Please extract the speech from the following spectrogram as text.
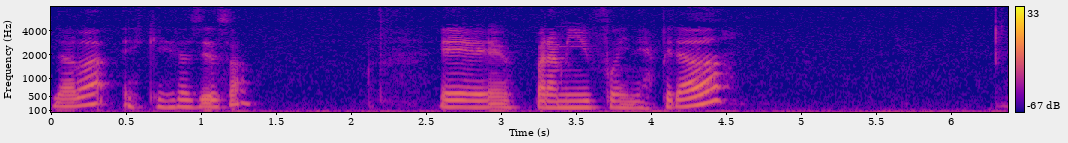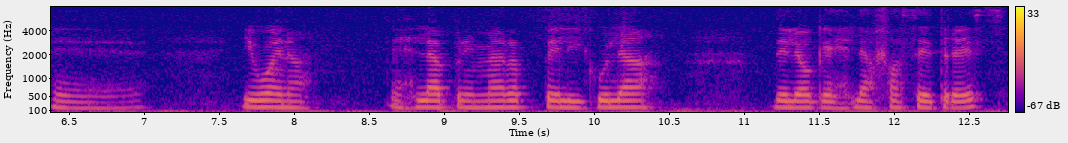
La verdad es que es graciosa. Eh, para mí fue inesperada. Eh, y bueno, es la primera película de lo que es la fase 3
